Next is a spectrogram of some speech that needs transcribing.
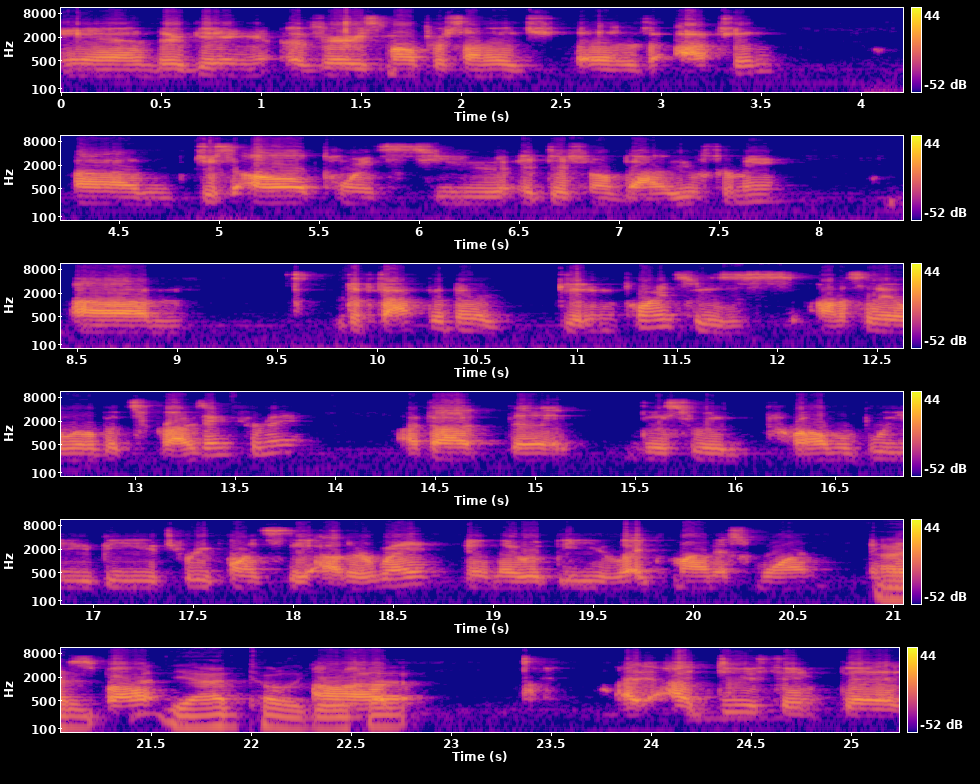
and they're getting a very small percentage of action. Um, just all points to additional value for me. Um, the fact that they're getting points was honestly a little bit surprising for me. I thought that this would probably be three points the other way, and they would be like minus one in I'd- this spot. yeah, I'd totally agree with Uh, that. I, I do think that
